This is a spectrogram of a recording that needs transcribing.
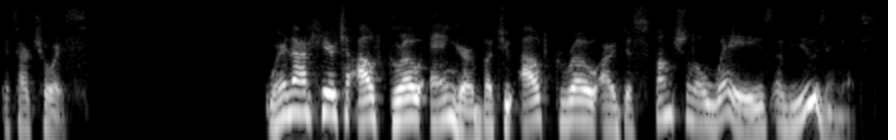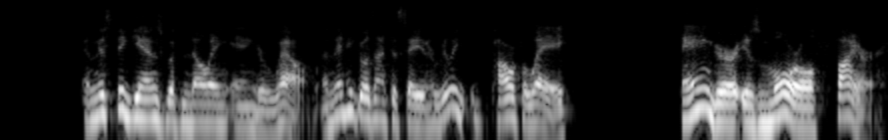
It's our choice. We're not here to outgrow anger, but to outgrow our dysfunctional ways of using it. And this begins with knowing anger well. And then he goes on to say, in a really powerful way, anger is moral fire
